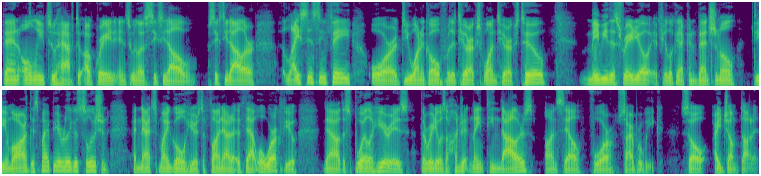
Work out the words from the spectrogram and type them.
then only to have to upgrade into another $60 $60 licensing fee, or do you want to go for the TRX1, TRX2? Maybe this radio, if you're looking at conventional DMR, this might be a really good solution. And that's my goal here is to find out if that will work for you. Now, the spoiler here is the radio is $119 on sale for Cyber Week. So I jumped on it.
